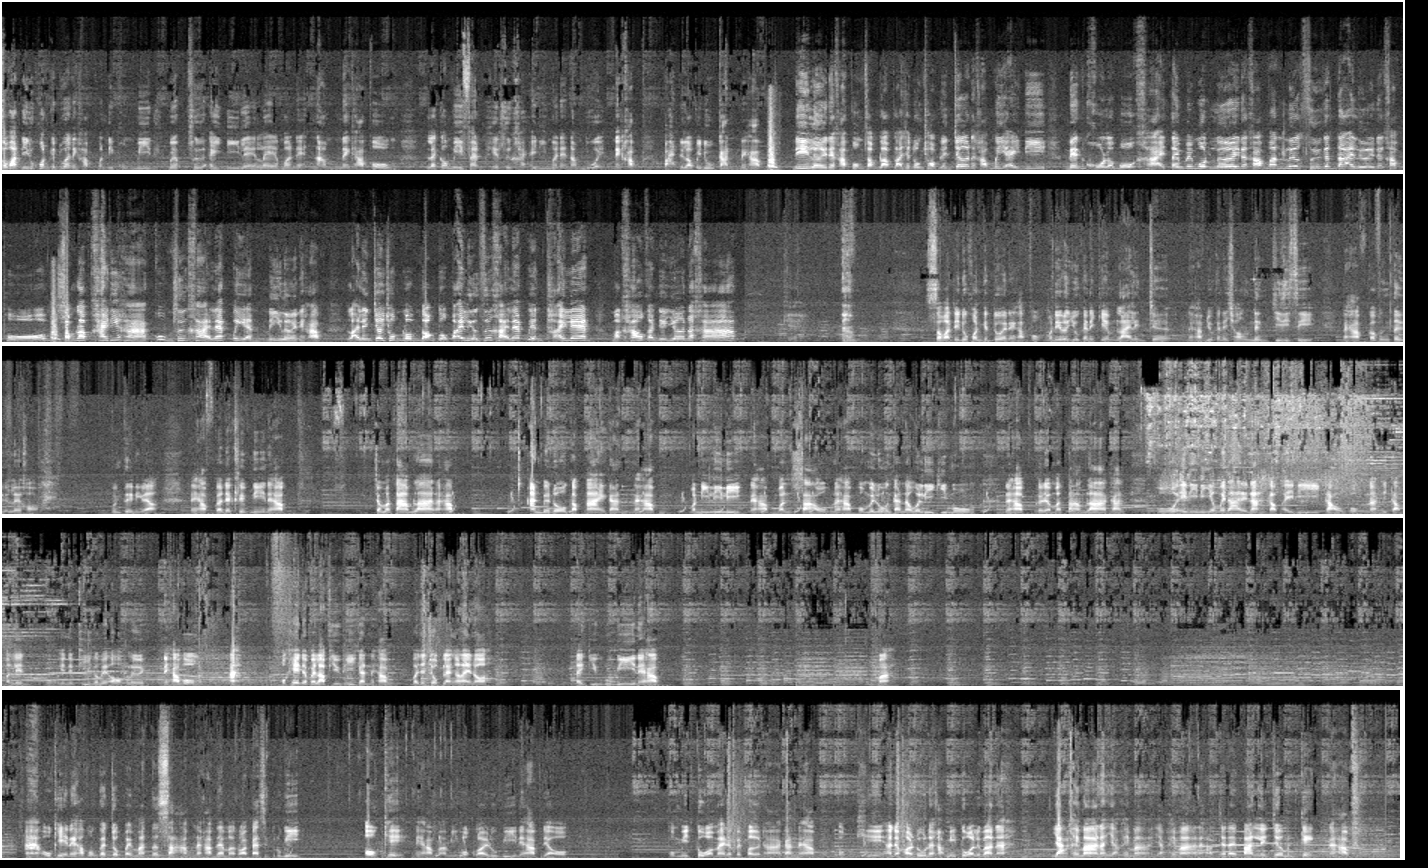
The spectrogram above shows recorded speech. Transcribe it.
สวัสดีทุกคนกันด้วยนะครับ วันนี้ผมมีเว็บซื้อ ID แลๆมาแนะนำนะครับผมและก็มีแฟนเพจซื้อขาย ID มาแนะนำด้วยนะครับไปเดี๋ยวเราไปดูกันนะครับ นี่เลยนะครับผมสำหรับราชดงช็อปเลนเจอร์นะครับมี ID เน้นโคโลโบขายเต็มไปหมดเลยนะครับ มันเลือกซื้อกันได้เลยนะครับผมสำหรับใครที่หากลุ่มซื้อขายแลกเปลี่ยนนี่เลยนะครับลน์เลนเจอร์ชมรมดองตัวป้ายเหลืองซื้อขายแลกเปลี่ยนไทยแลนด์มาเข้ากันเยอะๆนะครับ สวัสดีทุกคนกันด้วยนะครับผมวันนี้เราอยู่กันในเกม Line Ranger นะครับอยู่กันในช่อง 1 GTC นะครับก็เพิ่งตื่นเลยขอไปเพิ่งตื่นอีกแล้วนะครับ ก็เดี๋ยวคลิปนี้นะครับ จะมาตามล่านะครับอันเบโดกับไอกันนะครับ วันนี้รีลีกนะครับ วันเสาร์นะครับ ผมไม่รู้เหมือนกันนะว่ารีกี่โมงนะครับ ก็เดี๋ยวมาตามล่ากันโอ้ไอดีนี้ยังไม่ได้เลยนะ กับไอดีเก่าผมนะที่กลับมาเล่นโอ้ NFT ก็ไม่ออกเลยนะครับผมอะ โอเคเดี๋ยวไปรับ PVP กันนะครับ ว่าจะจบแรงอะไรเนาะได้กิวรูบี้นะครับ มาอ่าโอเคนะครับผมก็จบไปมัตเตอร์3นะครับ ได้มา 180 รูบี้โอเคนะครับมี 600 รูบี้นะครับ เดี๋ยว ผมมีตั๋วไหมเดี๋ยวไปเปิดหากันนะครับ โอเคอะเดี๋ยวขอดูนะครับ มีตั๋วหรือเปล่านะ อยากให้มานะ อยากให้มาอยากให้มานะครับ จะได้ปั้นเลนเจอร์มันเก่งนะครับ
